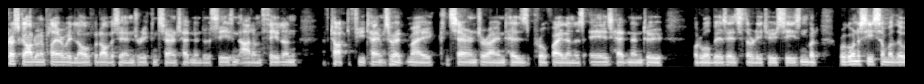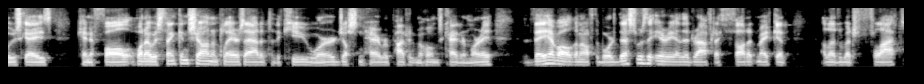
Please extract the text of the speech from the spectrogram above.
Chris Godwin, a player we love, but obviously injury concerns heading into the season. Adam Thielen, I've talked a few times about my concerns around his profile and his age heading into what will be his age 32 season. But we're going to see some of those guys kind of fall. What I was thinking, Shawn, and players I added to the queue were Justin Herbert, Patrick Mahomes, Kyler Murray. They have all gone off the board. This was the area of the draft I thought it might get a little bit flat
